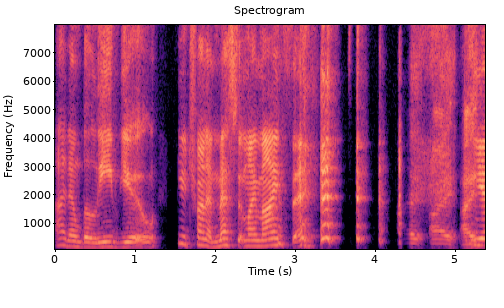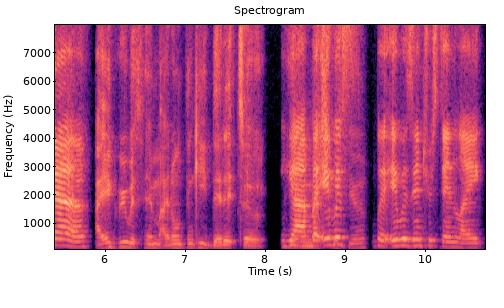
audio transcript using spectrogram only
"I don't believe you. You're trying to mess with my mindset." I, I, I, yeah. I agree with him. I don't think he did it to yeah but it was you? but it was interesting like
